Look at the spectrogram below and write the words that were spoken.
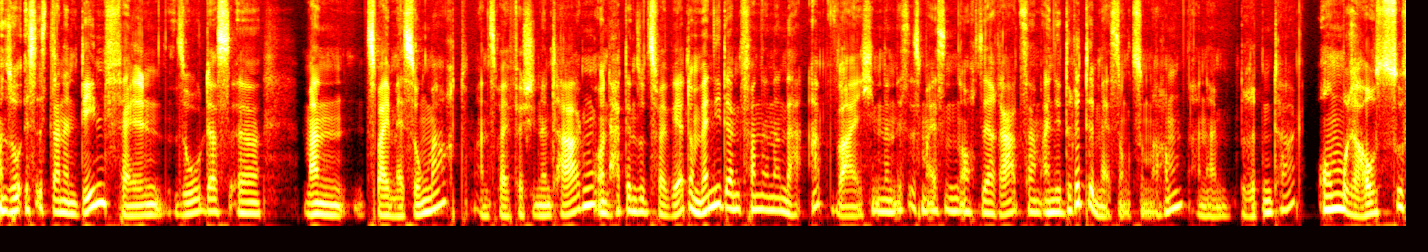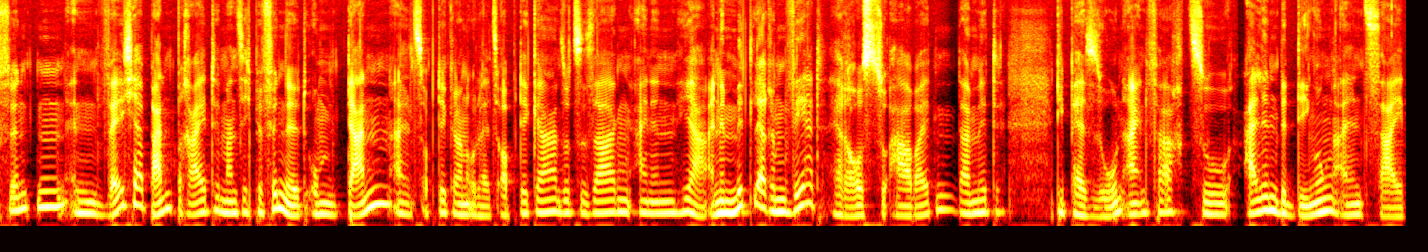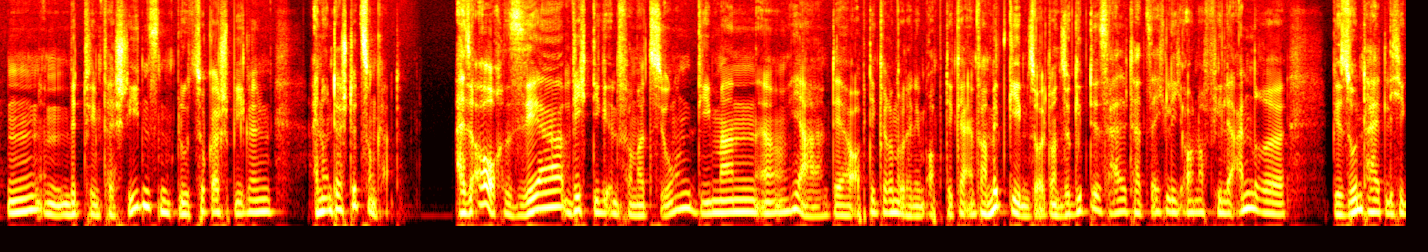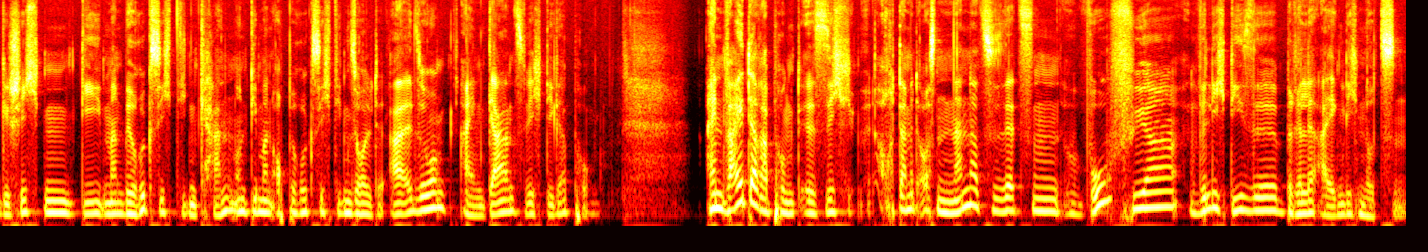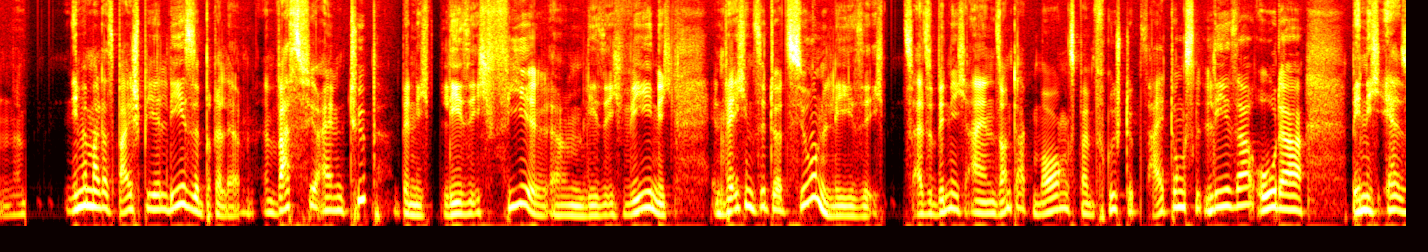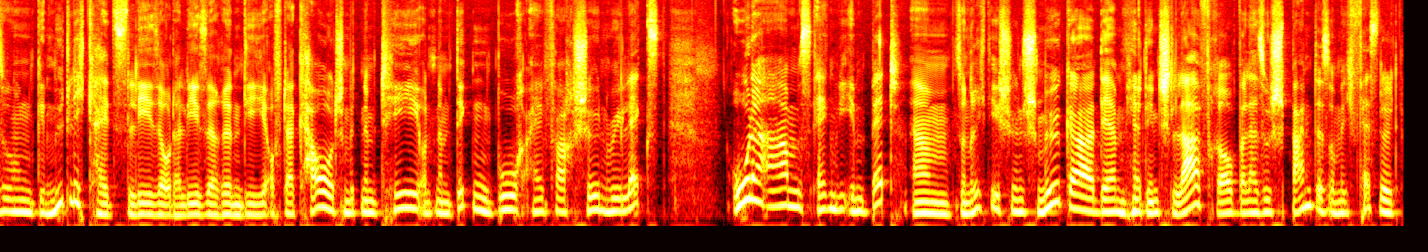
Und so ist es dann in den Fällen so, dass äh, man zwei Messungen macht an zwei verschiedenen Tagen und hat dann so zwei Werte. Und wenn die dann voneinander abweichen, dann ist es meistens noch sehr ratsam, eine dritte Messung zu machen an einem dritten Tag, um rauszufinden, in welcher Bandbreite man sich befindet, um dann als Optikerin oder als Optiker sozusagen einen, ja, einen mittleren Wert herauszuarbeiten, damit die Person einfach zu allen Bedingungen, allen Zeiten mit den verschiedensten Blutzuckerspiegeln eine Unterstützung hat. Also auch sehr wichtige Informationen, die man äh, ja, der Optikerin oder dem Optiker einfach mitgeben sollte. Und so gibt es halt tatsächlich auch noch viele andere gesundheitliche Geschichten, die man berücksichtigen kann und die man auch berücksichtigen sollte. Also ein ganz wichtiger Punkt. Ein weiterer Punkt ist, sich auch damit auseinanderzusetzen, wofür will ich diese Brille eigentlich nutzen? Nehmen wir mal das Beispiel Lesebrille. Was für ein Typ bin ich? Lese ich viel? Ähm, lese ich wenig? In welchen Situationen lese ich? Also bin ich ein Sonntagmorgens beim Frühstück Zeitungsleser oder bin ich eher so ein Gemütlichkeitsleser oder Leserin, die auf der Couch mit einem Tee und einem dicken Buch einfach schön relaxt? Oder abends irgendwie im Bett, ähm, so ein richtig schön Schmöker, der mir den Schlaf raubt, weil er so spannend ist und mich fesselt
